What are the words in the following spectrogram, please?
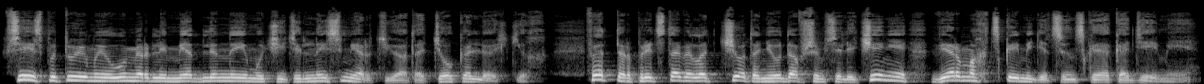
Все испытуемые умерли медленной и мучительной смертью от отека легких. Феттер представил отчет о неудавшемся лечении Вермахтской медицинской академии.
